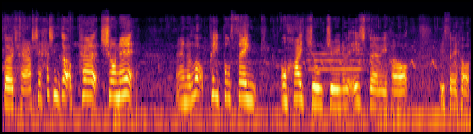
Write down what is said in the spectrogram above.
birdhouse, it hasn't got a perch on it. And a lot of people think, oh hi Georgina, it is very hot. It's very hot.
